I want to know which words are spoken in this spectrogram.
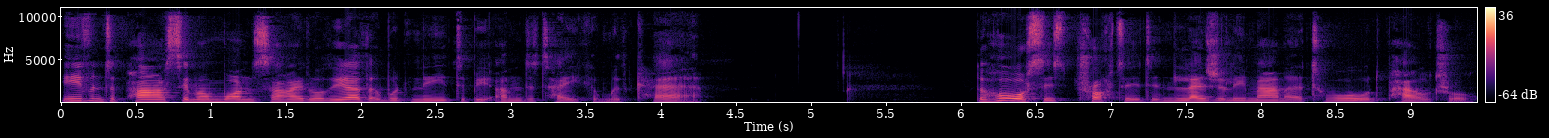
even to pass him on one side or the other would need to be undertaken with care. The horses trotted in leisurely manner toward Paltrul,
